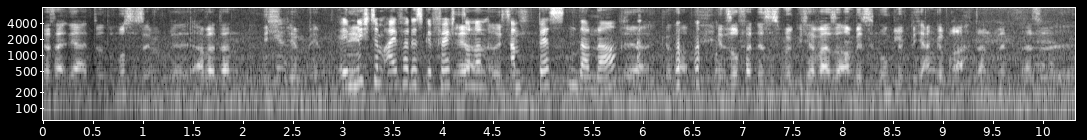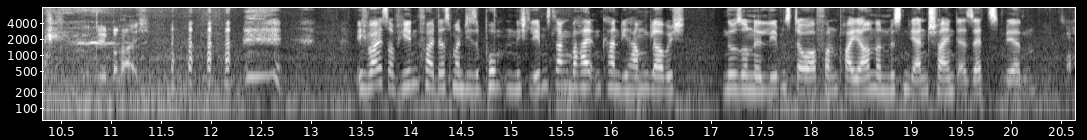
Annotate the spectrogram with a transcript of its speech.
Das heißt, ja, du, du musst es im, äh, aber dann nicht Ja. im, im, Eben nicht im Eifer des Gefechts, Ja, sondern richtig. am besten danach. Ja, genau. Insofern ist es möglicherweise auch ein bisschen unglücklich angebracht dann, wenn, also in dem Bereich. Ich weiß auf jeden Fall, dass man diese Pumpen nicht lebenslang behalten kann. Die haben, glaube ich, nur so eine Lebensdauer von ein paar Jahren. Dann müssen die anscheinend ersetzt werden. Ach,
